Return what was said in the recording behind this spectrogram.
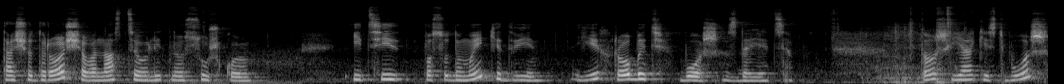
та, що дорожча, вона з цеолітною сушкою. І ці посудомийки дві, їх робить Bosch, здається. Тож якість Bosch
